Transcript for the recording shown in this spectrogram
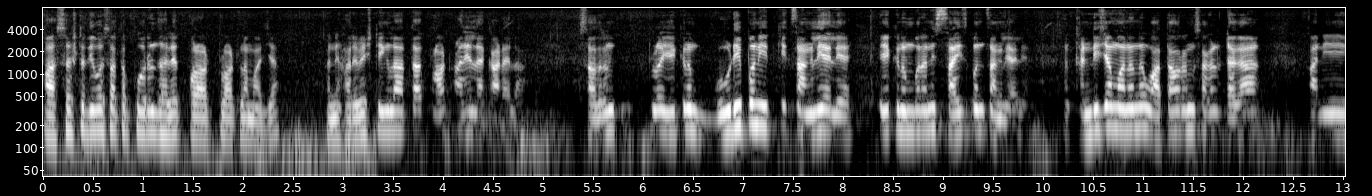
पासष्ट दिवस आता पूर्ण झालेत प्लॉट प्लॉटला माझ्या. आणि हार्वेस्टिंगला आता प्लॉट आलेला आहे काढायला. साधारण एक गोडी पण इतकी चांगली आली आहे. एक नंबर आणि साईज पण चांगली आली आहे. थंडीच्या मानानं वातावरण सगळं ढगाळ आणि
